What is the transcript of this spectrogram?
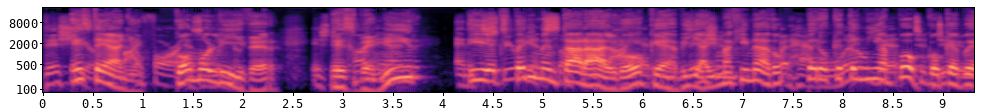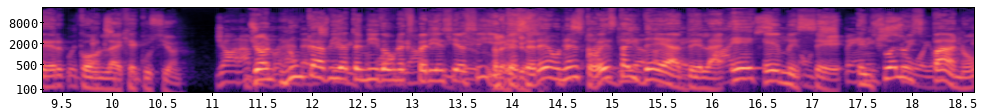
este año como líder es venir y experimentar algo que había imaginado, pero que tenía poco que ver con la ejecución. John nunca había tenido una experiencia así, y te seré honesto, esta idea de la EMC en suelo hispano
